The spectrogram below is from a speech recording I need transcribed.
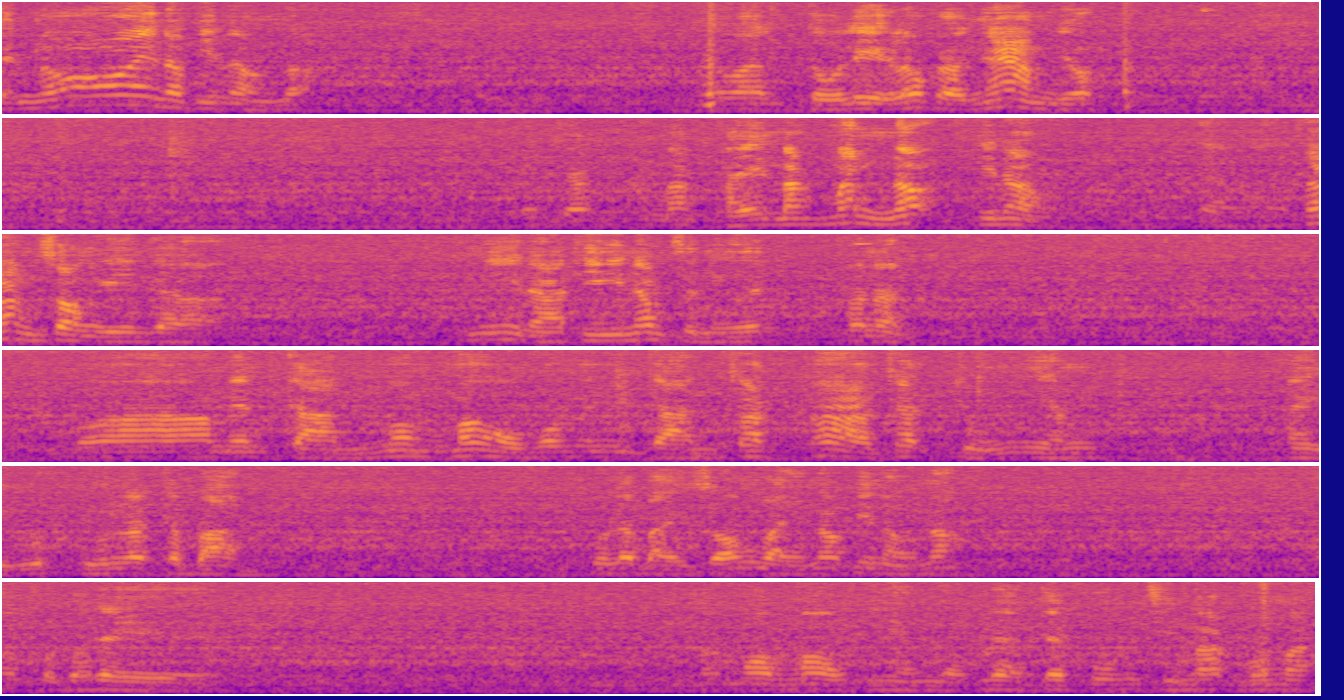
จังน้อยเนาะพี่น้องเนาะแต่ว่าตัวเลขเราก็งามอยู่จะมักไผ่มักมั่นเนาะพี่น้องแต่ว่าทางซ่องเองก็มีหน้าที่นำเสนอเท่านั้นว่าแม่นการม่อมเมาว่าแม่นการชักผ้าชักจูงอหยังให้อุดหนุนรัฐบาลคนละใบสองใบเนาะพี่น้องเนาะเขาก็บ่ได้ มอมเมาเอียงดอกแล้วแต่ผู้สิมักบ่มัก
